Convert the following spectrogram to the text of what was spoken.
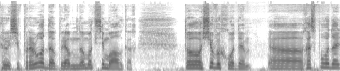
коротше, природа прям на максималках. То що виходить? Е, господар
